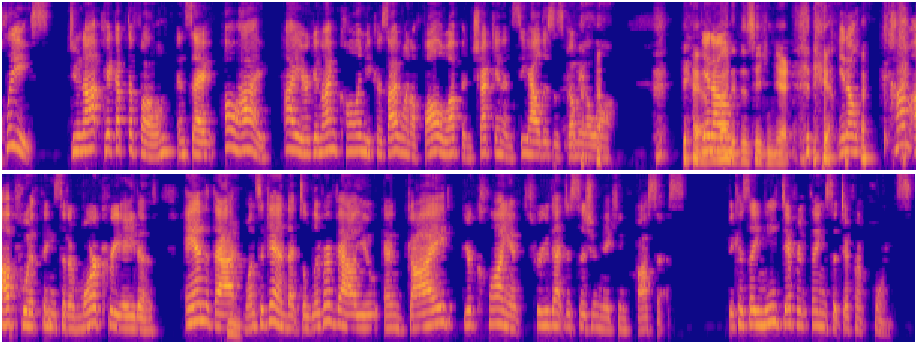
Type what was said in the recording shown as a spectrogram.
please do not pick up the phone and say, Oh, hi. Hi, Jurgen. I'm calling because I want to follow up and check in and see how this is coming along. yeah, you know, made a decision yet. yeah. you know, come up with things that are more creative and that hmm. once again that deliver value and guide your client through that decision making process because they need different things at different points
